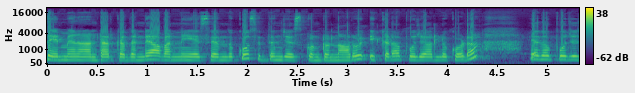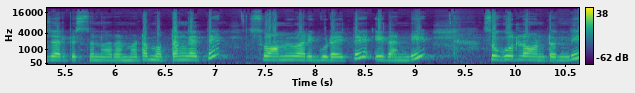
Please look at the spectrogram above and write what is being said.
సేమ్యాన్ అంటారు కదండి అవన్నీ వేసేందుకు సిద్ధం చేసుకుంటున్నారు. ఇక్కడ పూజారులు కూడా ఏదో పూజ జరిపిస్తున్నారనమాట మొత్తంగా అయితే స్వామివారి గుడి అయితే ఇదండి. సుగూర్లో ఉంటుంది.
